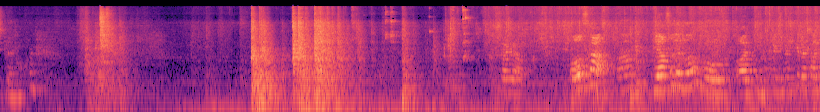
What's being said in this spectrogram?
muss ich gleich noch ran. Osa, ja. ja, so der Lohn, wo, und ich möchte das halt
